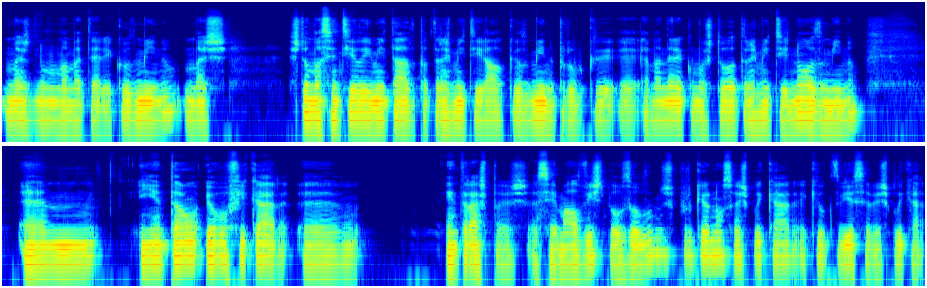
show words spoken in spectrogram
mas numa matéria que eu domino, mas estou-me a sentir limitado para transmitir algo que eu domino, porque eh, a maneira como eu estou a transmitir não a domino. Um, e então eu vou ficar, uh, entre aspas, a ser mal visto pelos alunos porque eu não sei explicar aquilo que devia saber explicar.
